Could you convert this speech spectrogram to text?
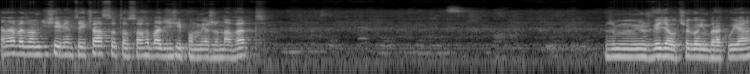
A nawet mam dzisiaj więcej czasu, to co chyba dzisiaj pomierzę nawet. Żebym już wiedział, czego im brakuje.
